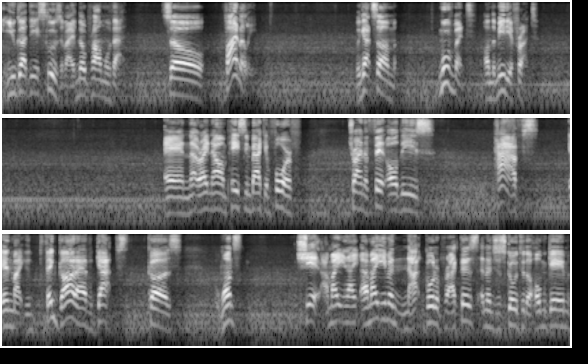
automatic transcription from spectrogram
you got the exclusive. I have no problem with that." So finally, we got some movement on the media front. And right now I'm pacing back and forth trying to fit all these halves in my thank God I have gaps cuz once shit, I might I might even not go to practice and then just go to the home game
